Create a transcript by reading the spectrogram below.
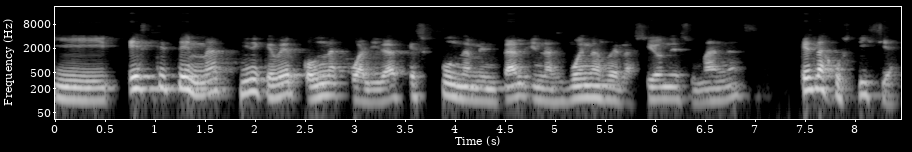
y este tema tiene que ver con una cualidad que es fundamental en las buenas relaciones humanas, que es la justicia.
